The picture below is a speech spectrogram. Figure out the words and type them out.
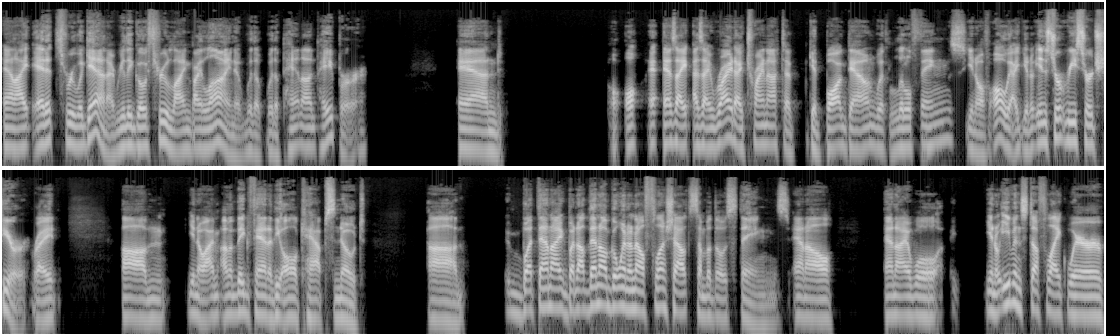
and I edit through again. I really go through line by line with a, with a pen on paper. And as I as I write, I try not to get bogged down with little things. You know, if, oh, I, you know, insert research here, right? Um, you know, I'm I'm a big fan of the all caps note. Um, but then I but I'll, then I'll go in and I'll flesh out some of those things, and I'll and I will, you know, even stuff like where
